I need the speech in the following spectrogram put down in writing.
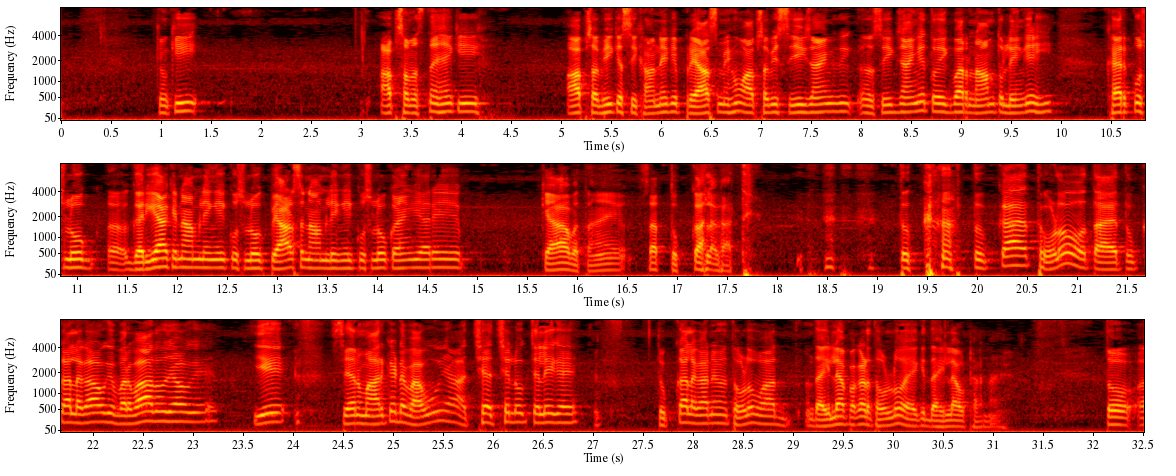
क्योंकि आप समझते हैं कि आप सभी के सिखाने के प्रयास में हूँ, आप सभी सीख जाएँगे सीख जाएँगे तो एक बार नाम तो लेंगे ही। खैर, कुछ लोग गरिया के नाम लेंगे, कुछ लोग प्यार से नाम लेंगे, कुछ लोग कहेंगे, अरे, क्या बताएँ, सब तुक्का लगाते तुक्का तुक्का थोड़ो होता है, तुक्का लगाओगे, बर्बाद हो जाओगे। ये शेयर मार्केट है बाबू, यहाँ अच्छे अच्छे लोग चले गए। तुक्का लगाने में थोड़ो वहाँ दहिला पकड़ थोड़ो है कि दहिला उठाना है। तो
